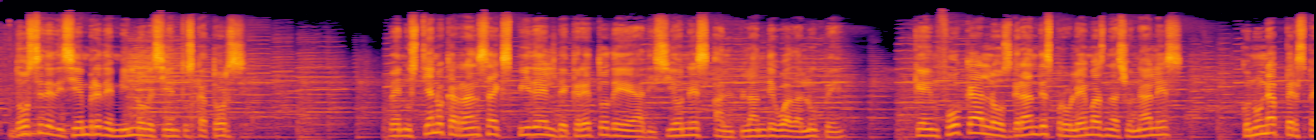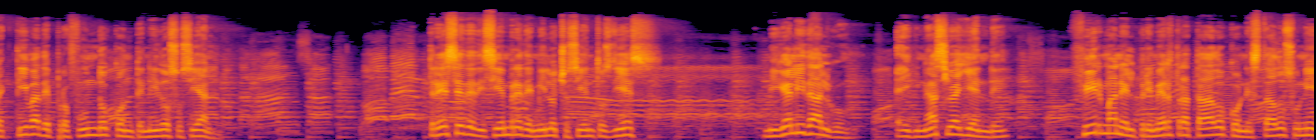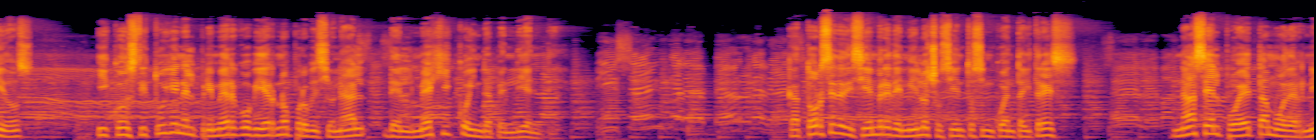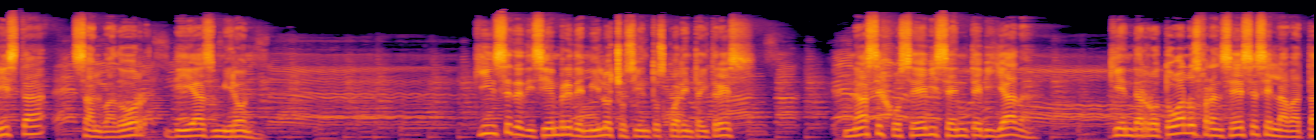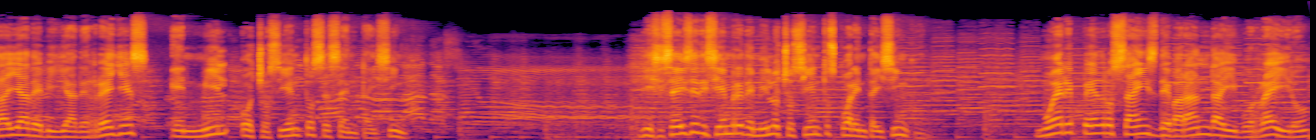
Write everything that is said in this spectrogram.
12 de diciembre de 1914. Venustiano Carranza expide el decreto de adiciones al Plan de Guadalupe, que enfoca los grandes problemas nacionales con una perspectiva de profundo contenido social. 13 de diciembre de 1810. Miguel Hidalgo e Ignacio Allende firman el primer tratado con Estados Unidos y constituyen el primer gobierno provisional del México independiente. 14 de diciembre de 1853. Nace el poeta modernista Salvador Díaz Mirón. 15 de diciembre de 1843. Nace José Vicente Villada, quien derrotó a los franceses en la batalla de Villa en 1865. 16 de diciembre de 1845 muere Pedro Sainz de Baranda y Borreiro,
